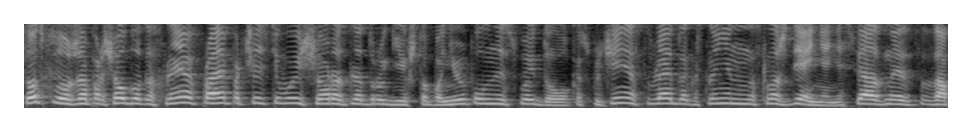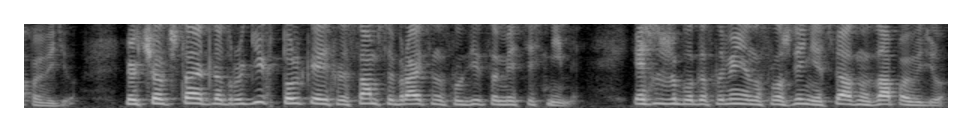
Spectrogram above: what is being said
Тот, кто уже прочел благословение, вправе прочесть его еще раз для других, чтобы они выполнили свой долг. Исключение оставляет благословение на наслаждение, не связанное с заповедью. Их человек читает для других, только если сам собирается насладиться вместе с ними. Если же благословение наслаждения связано с заповедью,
